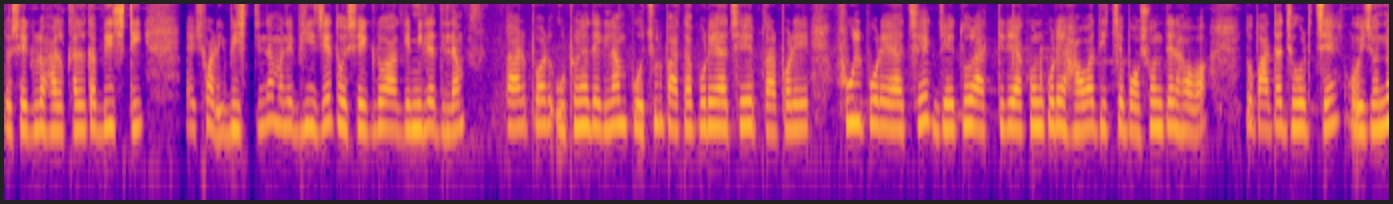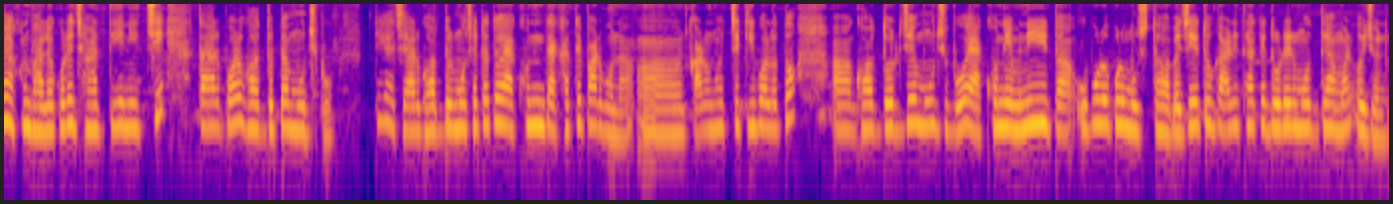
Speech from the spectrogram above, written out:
তো সেগুলো হালকা হালকা বৃষ্টি সরি বৃষ্টি না মানে ভিজে, তো সেগুলো আগে মিলে দিলাম। তারপর উঠোনে দেখলাম প্রচুর পাতা পড়ে আছে, তারপরে ফুল পড়ে আছে। যেহেতু রাত্রিরে এখন করে হাওয়া দিচ্ছে, বসন্তের হাওয়া, তো পাতা ঝরছে, ওই জন্য এখন ভালো করে ঝাঁট দিয়ে নিচ্ছি, তারপর ঘরদোরটা মুছবো। ঠিক আছে, আর ঘরদোর মোছাটা তো এখন দেখাতে পারব না। কারণ হচ্ছে কি বলতো ঘরদোর যে মুছবো, এখন এমনি তা উপর উপর মুছতে হবে, যেহেতু গাড়ি থাকে দোরের মধ্যে আমার, ওই জন্য।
